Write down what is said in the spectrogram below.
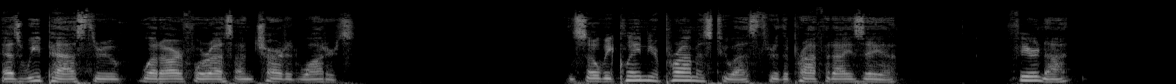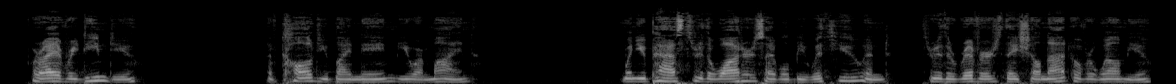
As we pass through what are for us uncharted waters. And so we claim your promise to us through the prophet Isaiah. Fear not, for I have redeemed you. I've called you by name. You are mine. When you pass through the waters, I will be with you, and through the rivers, they shall not overwhelm you.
